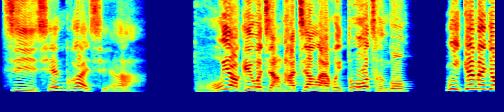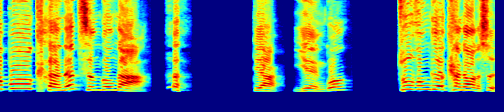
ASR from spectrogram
几千块钱啊！不要给我讲他将来会多成功，你根本就不可能成功的。哼。第二，眼光。珠峰哥看到的是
